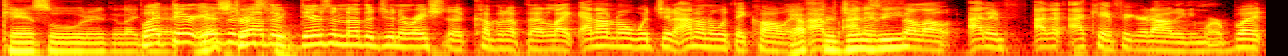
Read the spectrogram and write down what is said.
canceled or anything like But that. there And is another. stressful. There's another generation coming up that like I don't know what gen. I don't know what they call it. After I, Gen I Z? fell out. I didn't. I, didn't- I can't figure it out anymore. But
